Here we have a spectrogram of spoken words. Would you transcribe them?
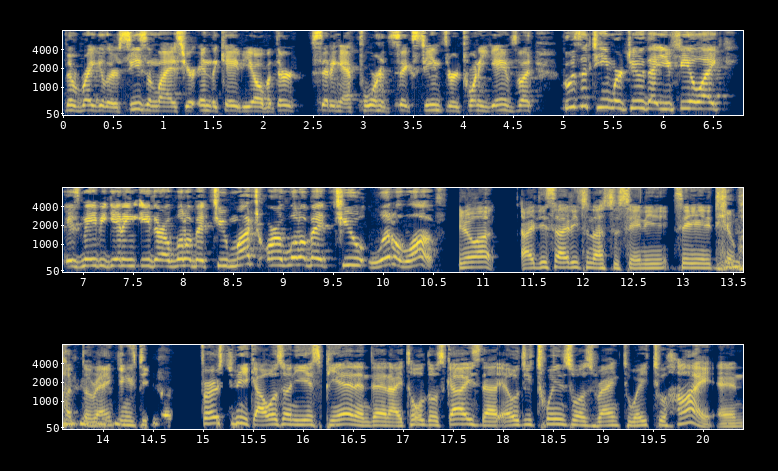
the regular season last year in the KBO, but they're sitting at 4 and 16 through 20 games. But who's a team or two that you feel like is maybe getting either a little bit too much or a little bit too little love? You know what? I decided to not to say any, say anything about the rankings because first week I was on ESPN and then I told those guys that LG Twins was ranked way too high. And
